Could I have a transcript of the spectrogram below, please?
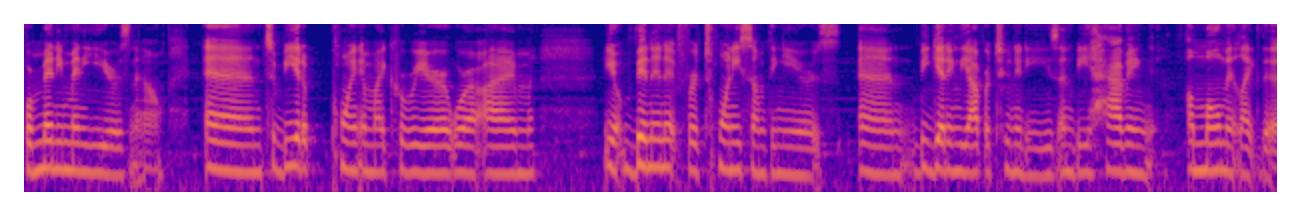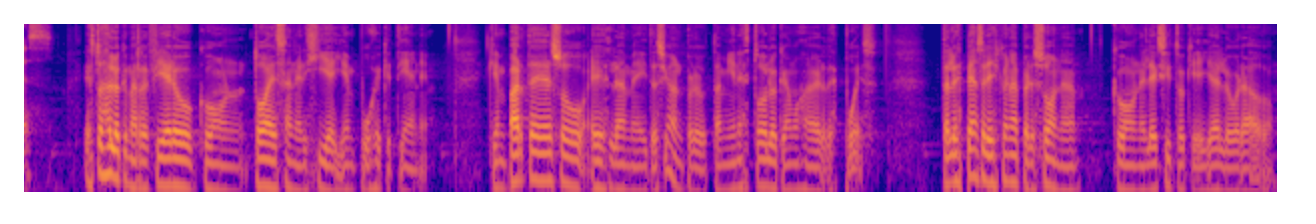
for many many years now. And to be at a point in my career where I'm you know been in it for 20 something years and be getting the opportunities and be having a moment like this. Esto es a lo que me refiero con toda esa energía y empuje que tiene. Que en parte de eso es la meditación, pero también es todo lo que vamos a ver después. Tal vez pensaréis que una persona con el éxito que ella ha logrado,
